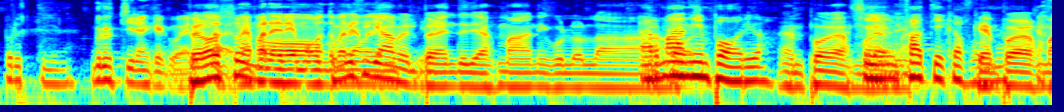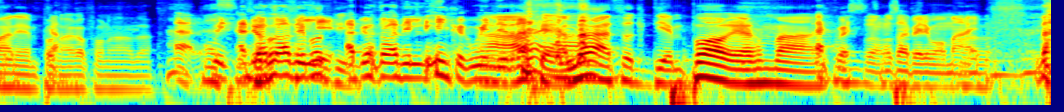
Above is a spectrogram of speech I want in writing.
Bruttine. Bruttine anche quelle. Però Dai, sono... parleremo quando come si chiama il brand di Armani, quello là? Armani Emporio. È po' Armani. Sì, infatti è cafona. Che po' Armani, è un po' una cafonata. Eh, Eh, sì. abbiamo, trovato il link, può abbiamo trovato il link, quindi... Ah, ok, allora sono di Empore Armani. Eh, questo non lo sapremo mai. Vabbè. Va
